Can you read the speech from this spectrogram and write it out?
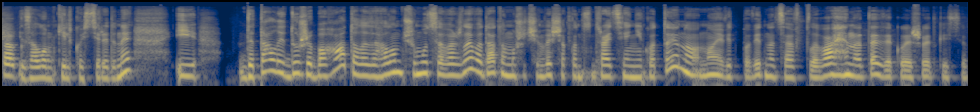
так. і загалом кількості рідини. І Деталей дуже багато, але загалом чому це важливо? Да? Тому що чим вища концентрація нікотину, ну і відповідно це впливає на те, з якою швидкістю.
